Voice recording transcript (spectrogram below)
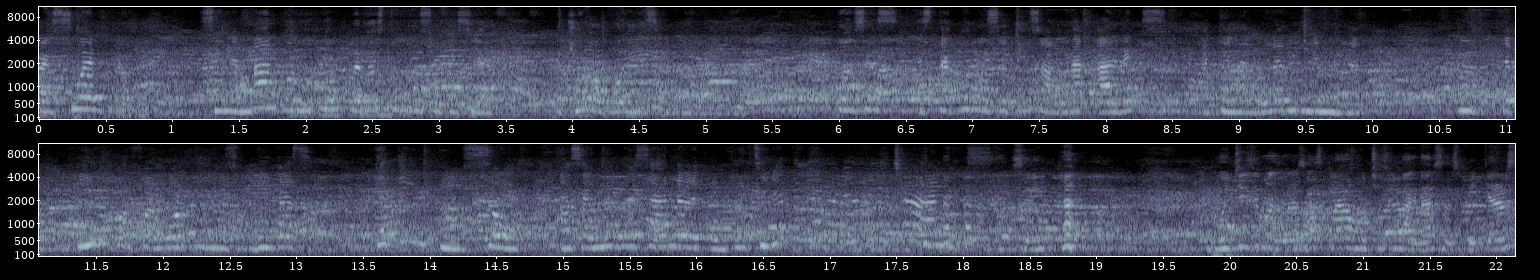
resuelta. Sin embargo, dijo, pero esto no es suficiente. Yo voy a escribir. Entonces, está con nosotros ahora Alex, a quien le doy la bienvenida. Y te pido por favor que nos digas qué te impulsó a salir de esa área de confort. Muchísimas gracias, Clara, muchísimas gracias, speakers.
